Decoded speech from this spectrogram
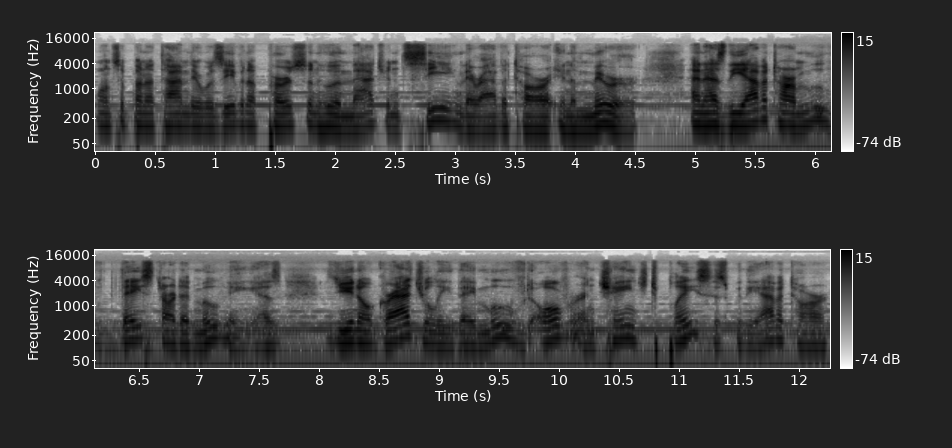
Once upon a time, there was even a person who imagined seeing their avatar in a mirror. And as the avatar moved, they started moving. As you know, gradually they moved over and changed places with the avatar,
